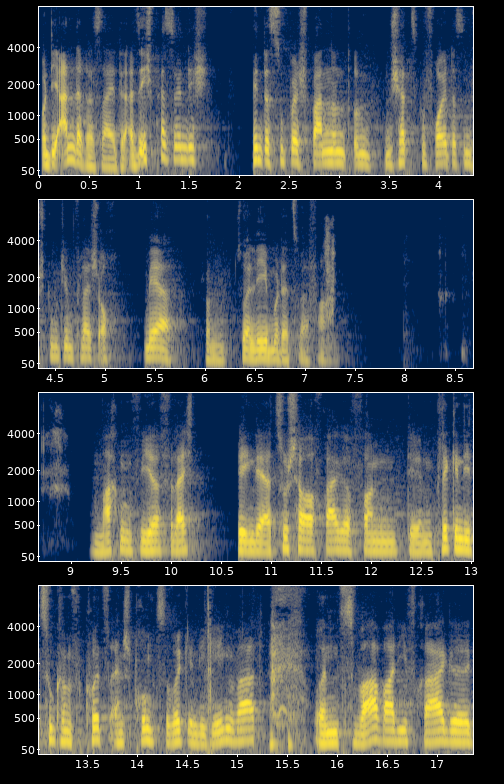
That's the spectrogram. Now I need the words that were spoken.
Und die andere Seite. Also ich persönlich finde das super spannend und mich hätte es gefreut, das im Studium vielleicht auch mehr schon zu erleben oder zu erfahren. Machen wir vielleicht wegen der Zuschauerfrage von dem Blick in die Zukunft kurz einen Sprung zurück in die Gegenwart. Und zwar war die Frage,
